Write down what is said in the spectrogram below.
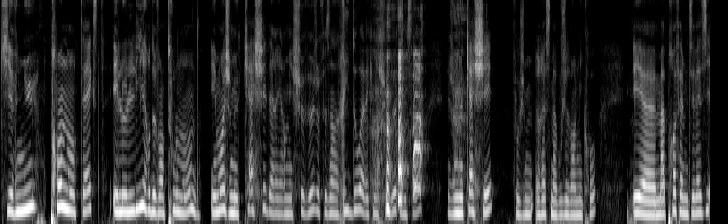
Qui est venue prendre mon texte et le lire devant tout le monde. Et moi, je me cachais derrière mes cheveux. Je faisais un rideau avec mes cheveux comme ça. Je me cachais. Faut que je reste ma bouche devant le micro. Et euh, ma prof, elle me disait, vas-y,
